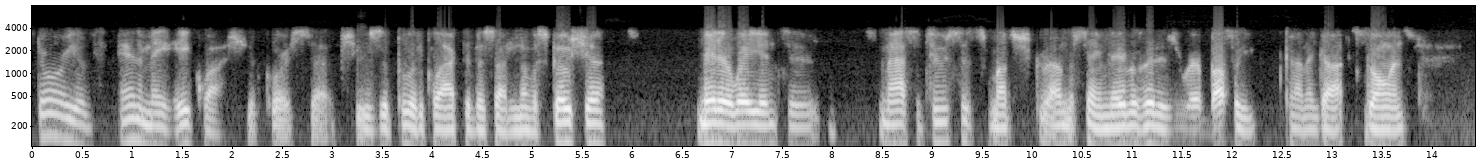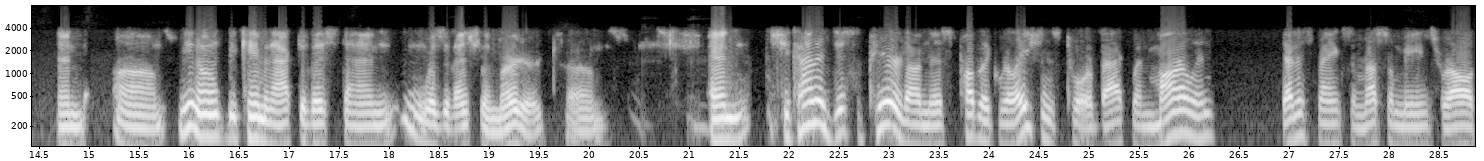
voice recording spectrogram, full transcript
story of Anna Mae Aquash, of course, uh, she was a political activist out of Nova Scotia, made her way into Massachusetts, much around the same neighborhood as where Buffy kind of got going. And, um, you know, became an activist and was eventually murdered. Um, and she kind of disappeared on this public relations tour back when Marlon, Dennis Banks, and Russell Means were all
